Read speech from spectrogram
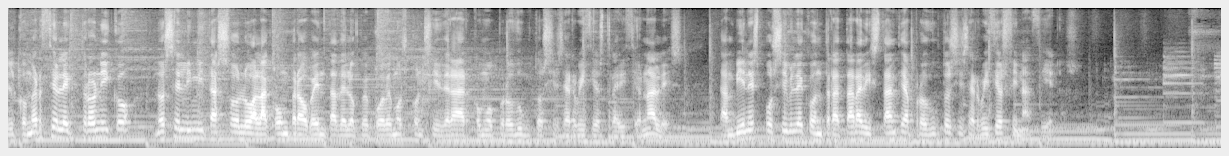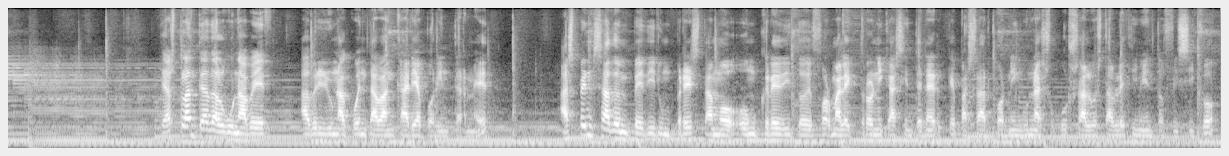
el comercio electrónico no se limita solo a la compra o venta de lo que podemos considerar como productos y servicios tradicionales, también es posible contratar a distancia productos y servicios financieros. ¿Te has planteado alguna vez abrir una cuenta bancaria por Internet? ¿Has pensado en pedir un préstamo o un crédito de forma electrónica sin tener que pasar por ninguna sucursal o establecimiento físico?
